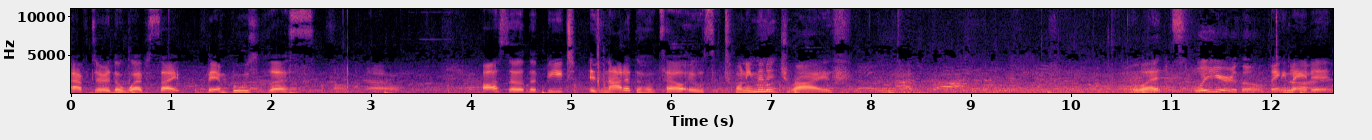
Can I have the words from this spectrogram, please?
after the website bamboozled us. Also, the beach is not at the hotel. It was a 20 minute drive. What? We're here though. Thank we God. made it.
